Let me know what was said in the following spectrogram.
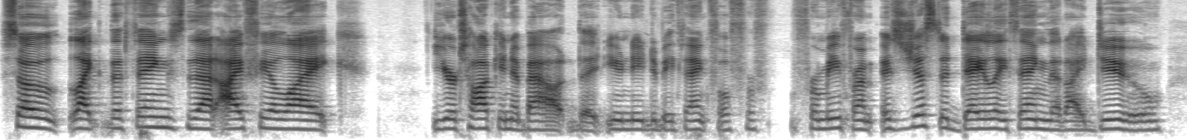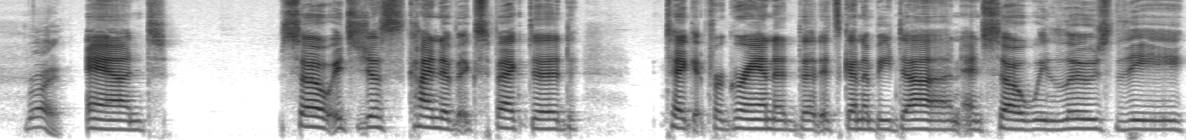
So, like the things that I feel like you're talking about that you need to be thankful for for me from it's just a daily thing that I do. Right. And so it's just kind of expected take it for granted that it's going to be done and so we lose the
